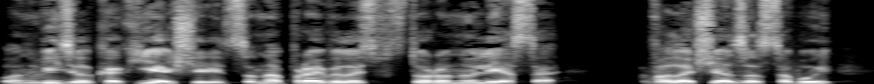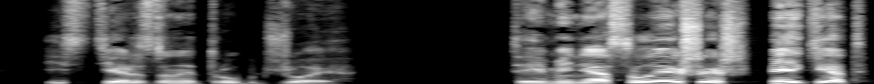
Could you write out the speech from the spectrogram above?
он видел, как ящерица направилась в сторону леса, волоча за собой истерзанный труп Джоя. «Ты меня слышишь, Пикет?»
